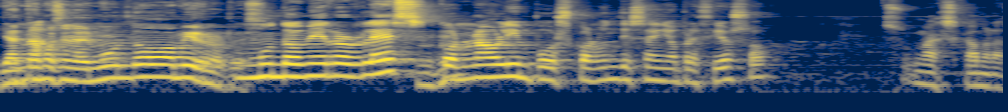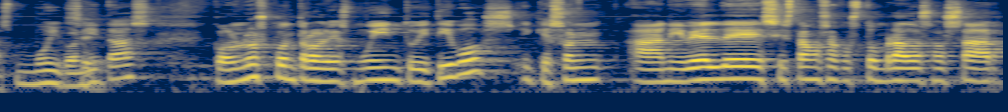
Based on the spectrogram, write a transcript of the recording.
Ya entramos en el mundo mirrorless. Un mundo mirrorless con una Olympus con un diseño precioso. Unas cámaras muy bonitas. Con unos controles muy intuitivos y que son a nivel de si estamos acostumbrados a usar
